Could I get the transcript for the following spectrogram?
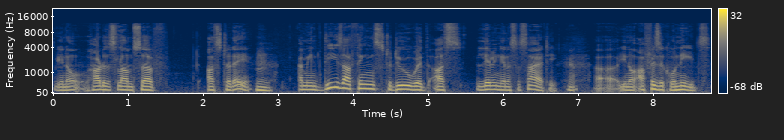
you know how does Islam serve us today? Hmm. I mean these are things to do with us living in a society. Yeah. Uh, you know our physical needs.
